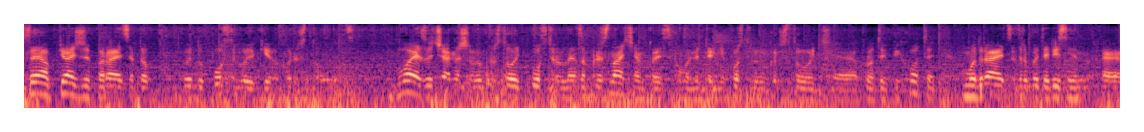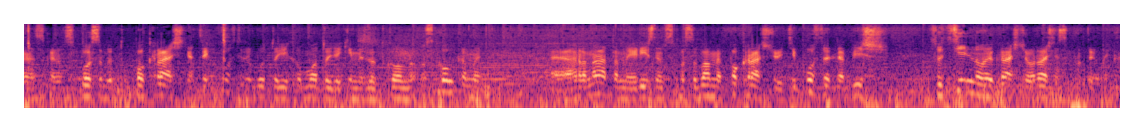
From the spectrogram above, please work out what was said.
все опять же впирається до виду пострілу, який використовується. Буває, звичайно, що використовують постріл не за призначенням, тобто кумулятивні постріли використовують е, проти піхоти. Умудряються зробити різні е, скажімо, способи покращення цих пострілів, будь-то їх обмотують якимись додатковими осколками, е, гранатами, різними способами покращують ті постріли для більш суцільного і кращого враження супротивника.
